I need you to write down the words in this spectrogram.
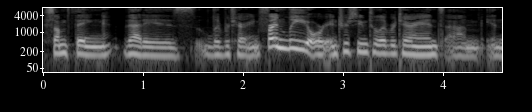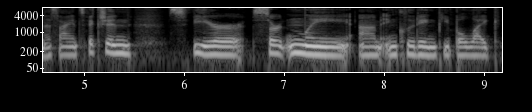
something that is libertarian friendly or interesting to libertarians um, in the science fiction sphere, certainly um, including people like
